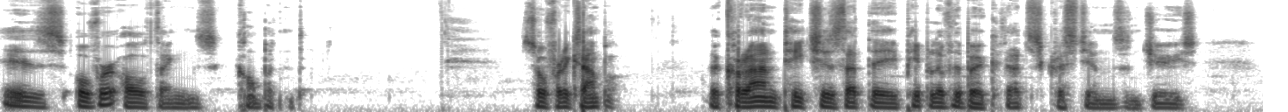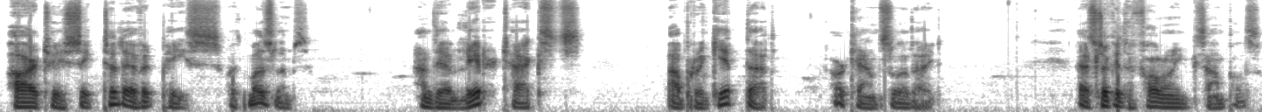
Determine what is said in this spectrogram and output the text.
is over all things competent? So, for example, the Quran teaches that the people of the book, that's Christians and Jews, are to seek to live at peace with Muslims. And then later texts abrogate that or cancel it out. Let's look at the following examples.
